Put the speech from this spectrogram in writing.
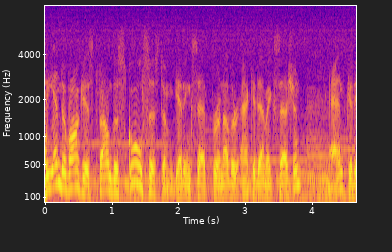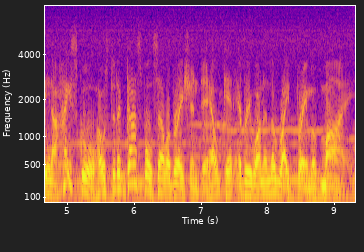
The end of August found the school system getting set for another academic session and Kadena High School hosted a gospel celebration to help get everyone in the right frame of mind.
